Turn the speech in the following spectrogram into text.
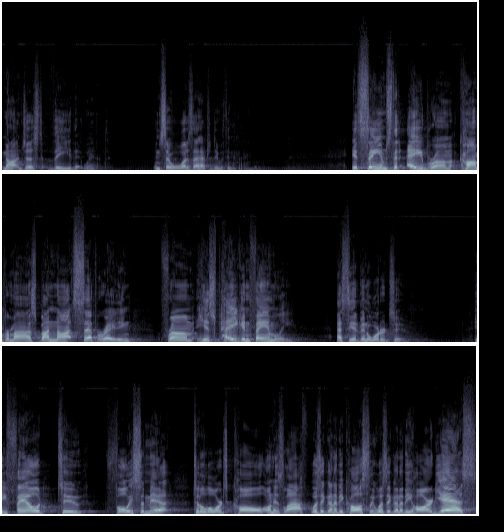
not just thee that went. And you say, well, what does that have to do with anything? It seems that Abram compromised by not separating from his pagan family as he had been ordered to. He failed to fully submit to the Lord's call on his life. Was it going to be costly? Was it going to be hard? Yes,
